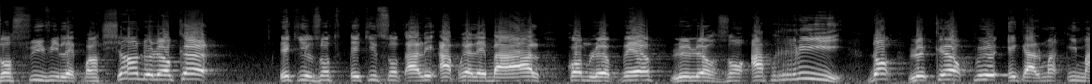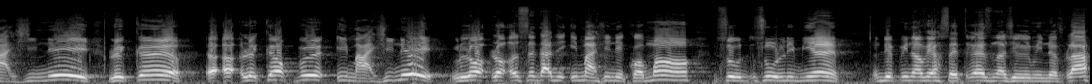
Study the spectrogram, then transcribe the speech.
ont suivi les penchants de leur cœur et qu'ils sont allés après les Baals comme leurs pères le leur ont appris. Donc, le cœur peut également imaginer, le cœur, euh, euh, le cœur peut imaginer, c'est-à-dire imaginer comment, sous, bien, depuis le verset 13 dans Jérémie 9 là,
